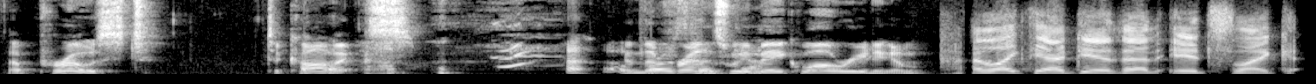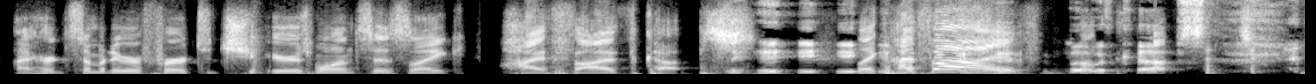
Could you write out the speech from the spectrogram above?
a prost to comics and the friends we com- make while reading them. I like the idea that it's like I heard somebody refer to Cheers once as like high five cups. like high five. but with cups.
